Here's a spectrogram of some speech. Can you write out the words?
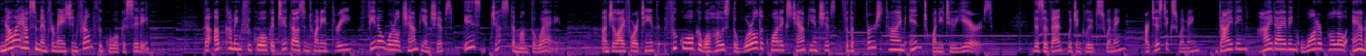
Now I have some information from Fukuoka City. The upcoming Fukuoka 2023 FINA World Championships is just a month away. On July 14th, Fukuoka will host the World Aquatics Championships for the first time in 22 years. This event, which includes swimming, artistic swimming, diving, high diving, water polo, and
